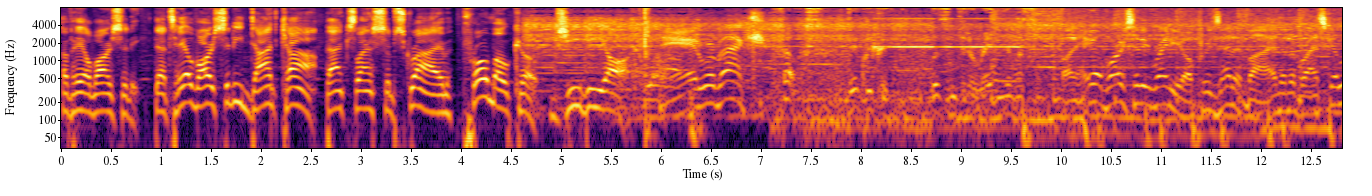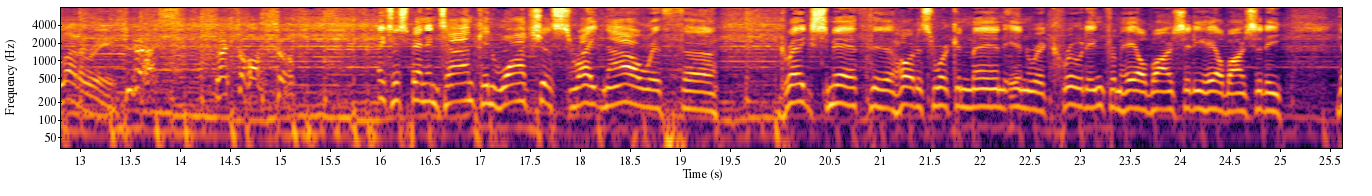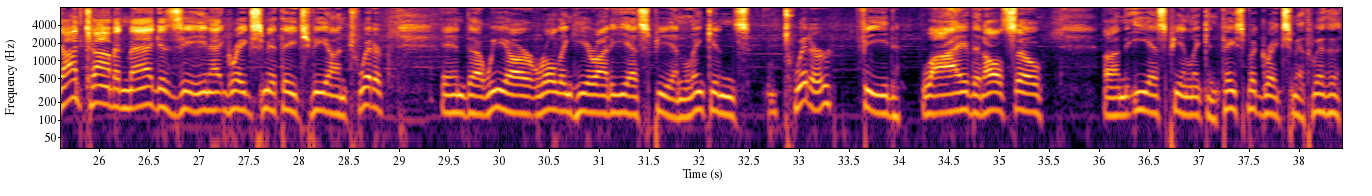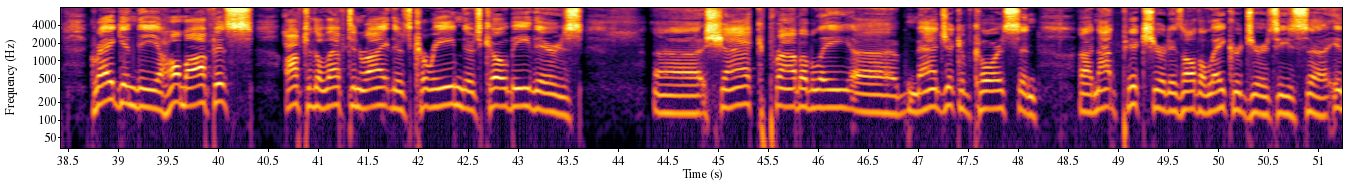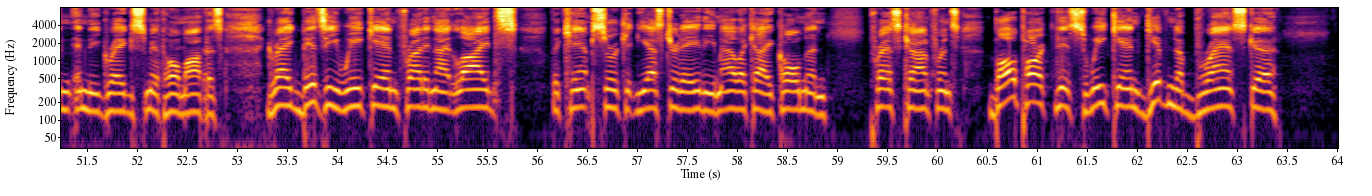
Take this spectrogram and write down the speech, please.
of Hail Varsity. That's hailvarsity.com backslash subscribe, promo code GBR. And we're back. Fellas, think we could listen to the radio? On Hail Varsity Radio, presented by the Nebraska Lottery. Yes, that's awesome. Thanks for spending time. Can watch us right now with uh, Greg Smith, the hardest working man in recruiting from Hail Varsity, hailvarsity.com and magazine at Greg Smith HV on Twitter. And uh, we are rolling here on ESPN Lincoln's Twitter feed live and also on the ESPN Lincoln Facebook. Greg Smith with us. Greg in the home office, off to the left and right. There's Kareem, there's Kobe, there's uh, Shaq, probably uh, Magic, of course, and uh, not pictured as all the Laker jerseys uh, in in the Greg Smith home office. Greg, busy weekend, Friday Night Lights, the camp circuit yesterday, the Malachi Coleman press conference, ballpark this weekend. Give Nebraska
